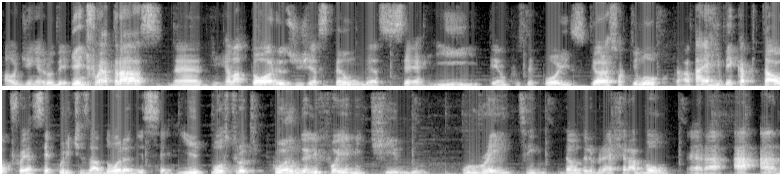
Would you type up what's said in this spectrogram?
ao dinheiro dele. E a gente foi atrás né, de relatórios de gestão dessa CRI tempos depois, e olha só que louco, tá? A RB Capital, que foi a securitizadora desse CRI, mostrou que quando ele foi emitido o rating da Odebrecht era bom, era AA-.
